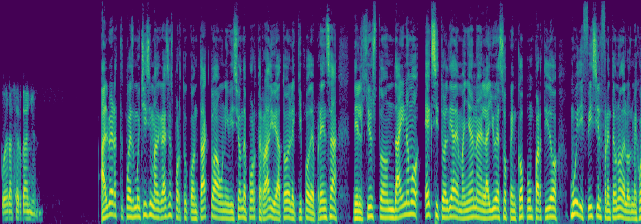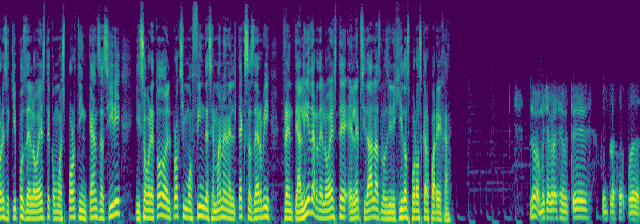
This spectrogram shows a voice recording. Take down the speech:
poder hacer daño. Albert, pues muchísimas gracias por tu contacto a Univisión Deporte Radio y a todo el equipo de prensa del Houston Dynamo. Éxito el día de mañana en la US Open Cup, un partido muy difícil frente a uno de los mejores equipos del oeste como Sporting Kansas City y sobre todo el próximo fin de semana en el Texas Derby frente al líder del oeste, el Epsi Dallas, los dirigidos por Oscar Pareja. No, muchas gracias a ustedes. Fue un placer poder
